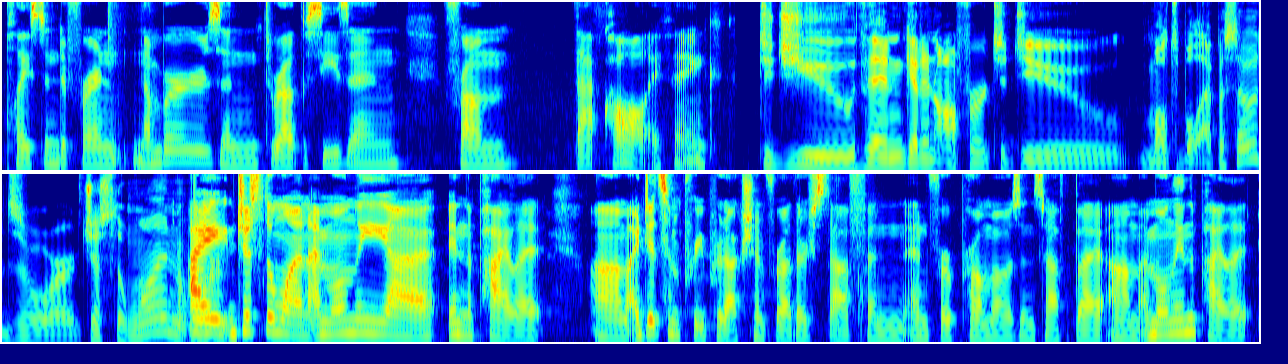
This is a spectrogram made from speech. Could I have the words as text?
placed in different numbers and throughout the season from that call, I think. Did you then get an offer to do multiple episodes, or just the one? Or... I just the one. I'm only uh, in the pilot. Um, I did some pre-production for other stuff and and for promos and stuff, but um, I'm only in the pilot.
